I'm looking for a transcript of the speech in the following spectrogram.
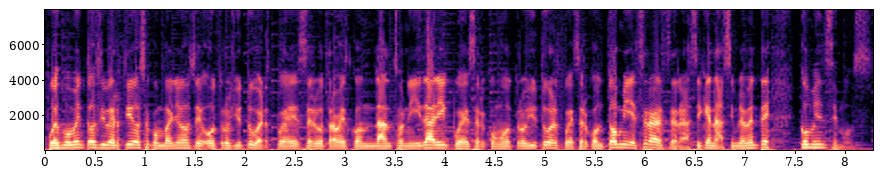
pues momentos divertidos acompañados de otros youtubers. Puede ser otra vez con Danton y Darik, puede ser con otros youtubers, puede ser con Tommy, etcétera, etcétera. Así que nada, simplemente comencemos.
